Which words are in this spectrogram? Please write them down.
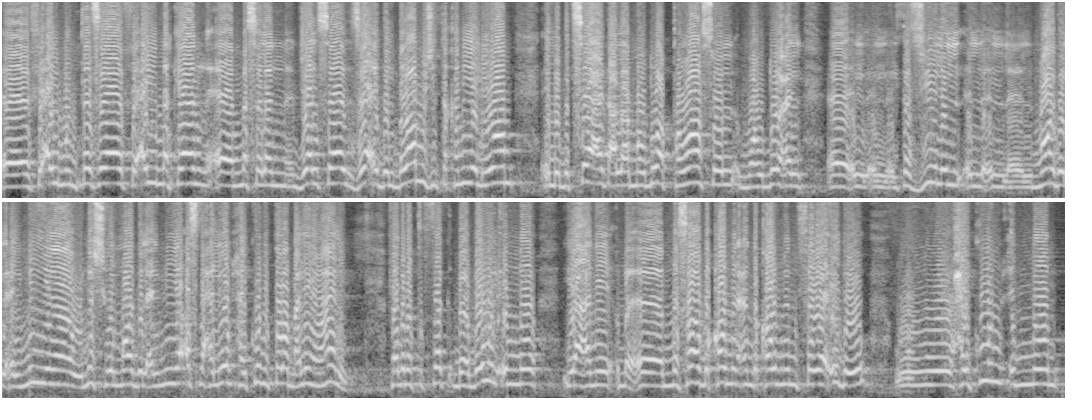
آه، في أي منتزه في أي مكان آه، مثلا جلسة زائد البرامج التقنية اليوم اللي بتساعد على موضوع التواصل موضوع آه، التسجيل المواد العلمية ونشر المواد العلمية. أصبح اليوم حيكون الطلب عليها عالي. فأنا بقول إنه يعني مصاب قوم عند قوم فوائده وحيكون إنه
